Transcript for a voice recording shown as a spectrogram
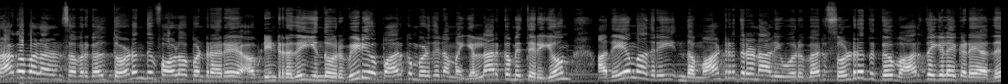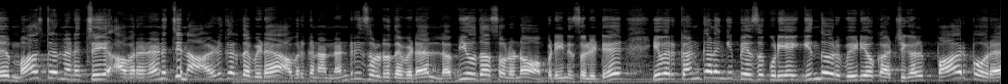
ராகவா லாரன்ஸ் அவர்கள் தொடர்ந்து ஃபாலோ பண்ணுறாரு அப்படின்றது இந்த ஒரு வீடியோ பார்க்கும் பொழுது நம்ம எல்லாருக்குமே தெரியும். அதே மாதிரி இந்த மாற்றுத்திறனாளி ஒருவர் சொல்கிறதுக்கு வார்த்தைகளே கிடையாது. மாஸ்டர் நினச்சி அவரை நினச்சி நான் அழுகிறத விட அவருக்கு நான் நன்றி சொல்கிறத விட லவ் யூ தான் சொல்லணும் அப்படின்னு சொல்லிட்டு இவர் கண்கலங்கி பேசக்கூடிய இந்த ஒரு வீடியோ காட்சிகள் பார்ப்போரை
